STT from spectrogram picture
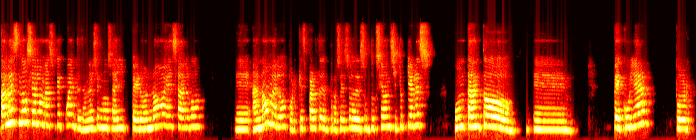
tal vez no sea lo más frecuente tener signos ahí, pero no es algo eh, anómalo porque es parte del proceso de subducción. Si tú quieres un tanto eh, peculiar por,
